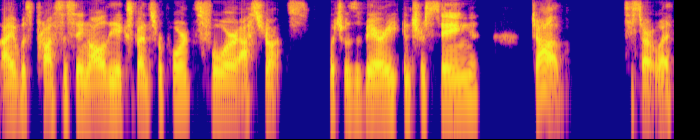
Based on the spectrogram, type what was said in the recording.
I was processing all the expense reports for astronauts, which was a very interesting job to start with.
